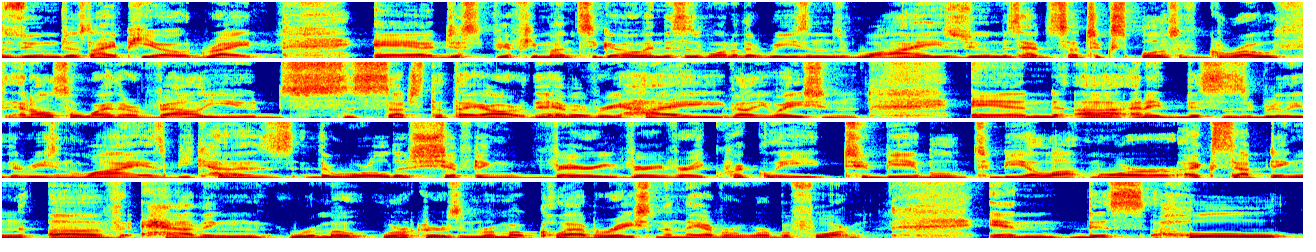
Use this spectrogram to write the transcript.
zoom just ipo'd right? And just a few months ago and this is one of the reasons why zoom has had such explosive growth and also why they're valued such that they are. They have a very high valuation. And uh, and I, this is really the reason why is because the world is shifting very very very quickly to be able to be a lot more accepting of having remote workers and remote collaboration than they ever were before. And this whole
